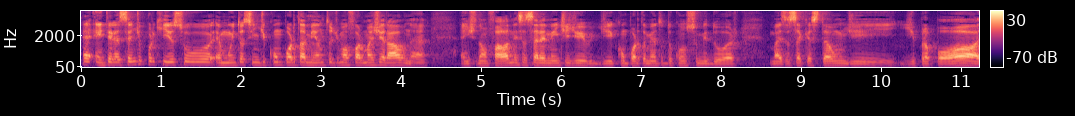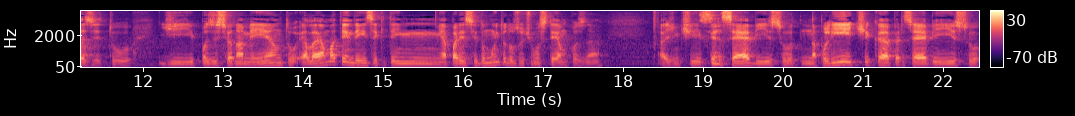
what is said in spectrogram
É, é interessante porque isso é muito assim de comportamento de uma forma geral, né? A gente não fala necessariamente de, de comportamento do consumidor, mas essa questão de, de propósito, de posicionamento, ela é uma tendência que tem aparecido muito nos últimos tempos, né? A gente Sim. percebe isso na política, percebe isso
